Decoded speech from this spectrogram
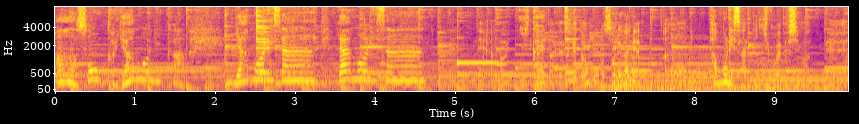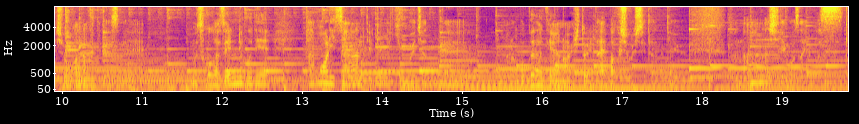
ああ、そうか、ヤモリか。ヤモリさん、ヤモリさん。ね、あの言い換えたんですけども、それがね、あのタモリさんに聞こえてしまって、しょうがなくてですね、息子が全力でタモリさんって言って、ね、聞こえちゃって、あの僕だけあの一人大爆笑してたっていう、そんな話でございます。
